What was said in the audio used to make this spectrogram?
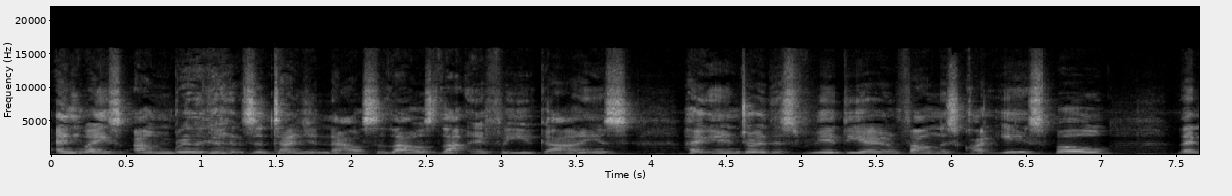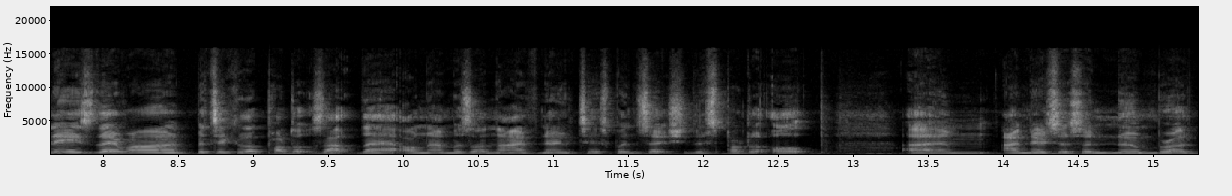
Anyways, I'm really going into tangent now, so that was that for you guys. Hope you enjoyed this video and found this quite useful. Then is there are particular products out there on Amazon I've noticed when searching this product up. Um, I noticed a number of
